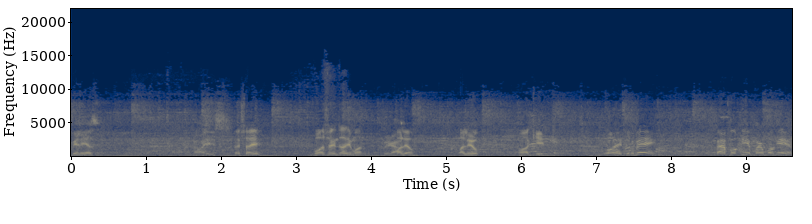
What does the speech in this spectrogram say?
Beleza. Então é isso. É isso aí. Boas vendas aí, mano. Obrigado. Valeu? Valeu. Vamos aqui. Oi, tudo bem? Espera um pouquinho, espera um pouquinho.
